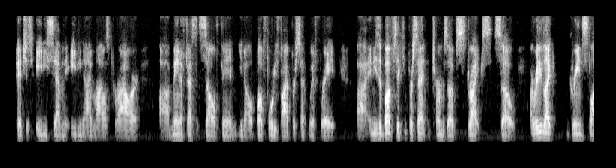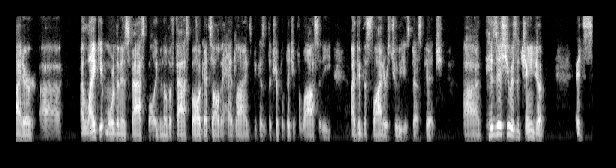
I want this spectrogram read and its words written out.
pitch is 87 to 89 miles per hour. Uh, manifests itself in you know above 45% whiff rate uh, and he's above 60% in terms of strikes. So I really like Greene slider. Uh, I like it more than his fastball, even though the fastball gets all the headlines because of the triple digit velocity. I think the slider is truly his best pitch. Uh, his issue is the changeup. It's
